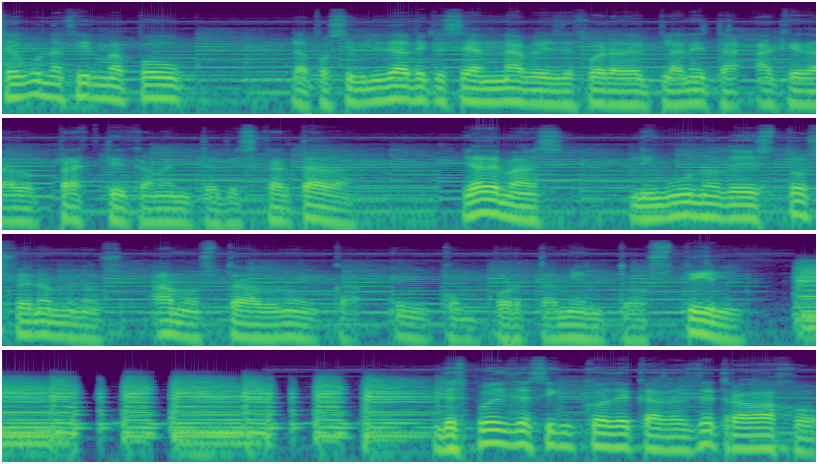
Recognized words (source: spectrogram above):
Según afirma Pope, la posibilidad de que sean naves de fuera del planeta ha quedado prácticamente descartada, y además ninguno de estos fenómenos ha mostrado nunca un comportamiento hostil. Después de cinco décadas de trabajo,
